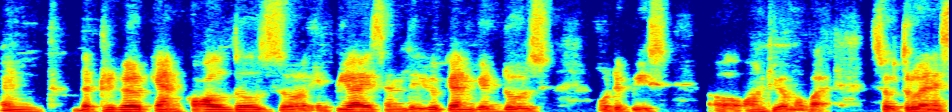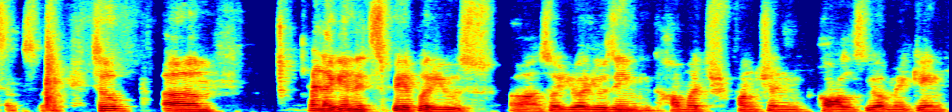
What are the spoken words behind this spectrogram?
and the trigger can call those uh, APIs and you can get those OTPs uh, onto your mobile. So through an SMS, right? So um, and again, it's pay per use. Uh, so you are using how much function calls you are making.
